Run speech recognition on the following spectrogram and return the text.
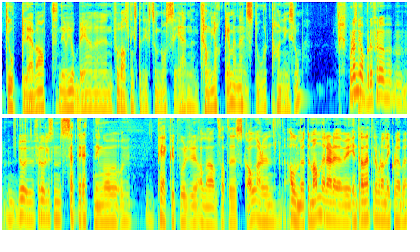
ikke opplever at det å jobbe i en forvaltningsbedrift som oss er en trang jakke, men et stort handlingsrom. Hvordan jobber du for å, for å liksom sette retning og, og peke ut hvor alle ansatte skal? Er du en allmøtemann, eller er det intranett, eller hvordan liker du å jobbe?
